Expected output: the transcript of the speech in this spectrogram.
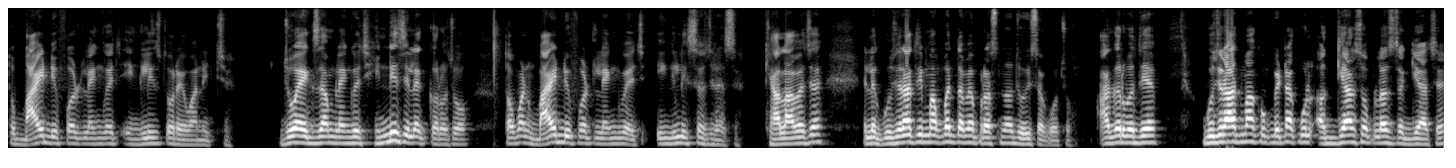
તો બાય ડિફોલ્ટ લેંગ્વેજ ઇંગ્લિશ તો રહેવાની જ છે. જો એક્ઝામ લેંગ્વેજ હિન્દી સિલેક્ટ કરો છો, તો પણ બાય ડિફોલ્ટ લેંગ્વેજ ઇંગ્લિશ જ રહેશે. ખ્યાલ આવે છે. એટલે ગુજરાતીમાં પણ તમે પ્રશ્ન જોઈ શકો છો. આગળ વધીએ. ગુજરાતમાં બેટા કુલ અગિયારસો પ્લસ જગ્યા છે.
